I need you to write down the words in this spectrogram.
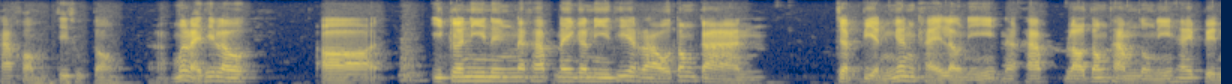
ค่าคอมที่ถูกต้องนะครับเมื่อไหร่ที่เราอีกกรณีหนึ่งนะครับ ในกรณีที่เราต้องการจะเปลี่ยนเงื่อนไขเหล่านี้นะครับ เราต้องทำตรงนี้ให้เป็น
